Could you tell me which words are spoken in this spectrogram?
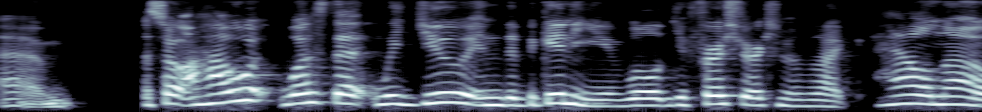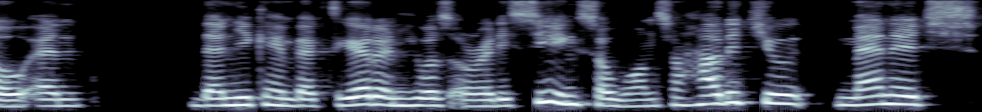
um, so how was that with you in the beginning? Well, your first reaction was like, hell no. And then you came back together and he was already seeing someone so how did you manage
